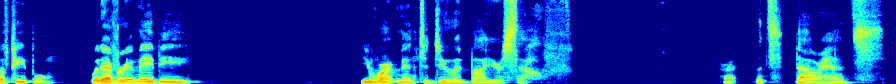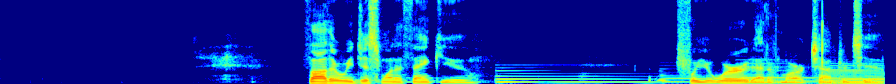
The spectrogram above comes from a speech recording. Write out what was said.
of people, whatever it may be, you weren't meant to do it by yourself. All right, let's bow our heads. Father, we just want to thank you for your word out of Mark chapter 2.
